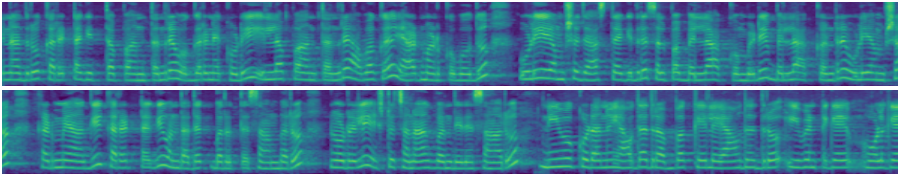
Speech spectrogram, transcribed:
ಏನಾದರೂ ಕರೆಕ್ಟಾಗಿತ್ತಪ್ಪ ಅಂತಂದರೆ ಒಗ್ಗರಣೆ ಕೊಡಿ. ಇಲ್ಲಪ್ಪ ಅಂತಂದರೆ ಅವಾಗ ಆ್ಯಡ್ ಮಾಡ್ಕೋಬೋದು. ಹುಳಿ ಅಂಶ ಜಾಸ್ತಿ ಆಗಿದ್ದರೆ ಸ್ವಲ್ಪ ಬೆಲ್ಲ ಹಾಕ್ಕೊಂಬಿಡಿ. ಬೆಲ್ಲ ಹಾಕ್ಕೊಂಡ್ರೆ ಹುಳಿ ಅಂಶ ಕಡಿಮೆ ಆಗಿ ಕರೆಕ್ಟಾಗಿ ಒಂದು ಅದಕ್ಕೆ ಬರುತ್ತೆ ಸಾಂಬಾರು. ನೋಡ್ರಿ ಎಷ್ಟು ಚೆನ್ನಾಗಿ ಬಂದಿದೆ ಸಾರು. ನೀವು ಕೂಡ ಯಾವುದಾದ್ರೂ ಹಬ್ಬಕ್ಕೆ ಇಲ್ಲ ಯಾವುದಾದ್ರೂ ಈವೆಂಟ್ಗೆ ಹೋಳಿಗೆ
